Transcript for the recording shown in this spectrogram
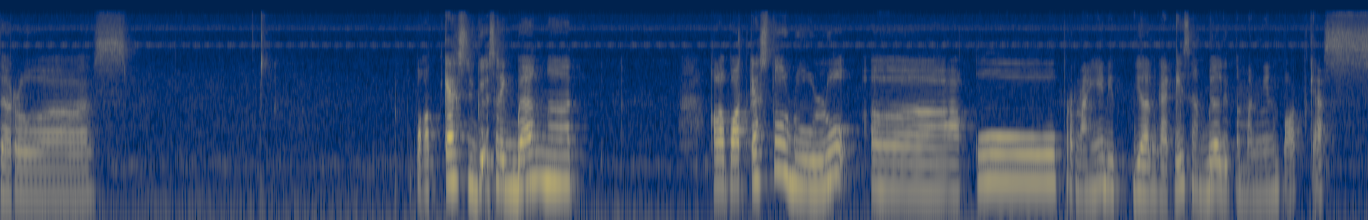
Terus podcast juga sering banget. Kalau podcast tuh dulu uh, aku pernahnya di jalan kaki sambil ditemenin podcast.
